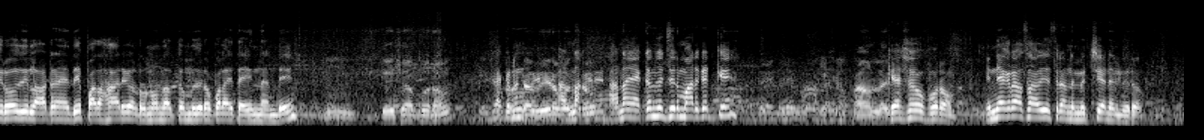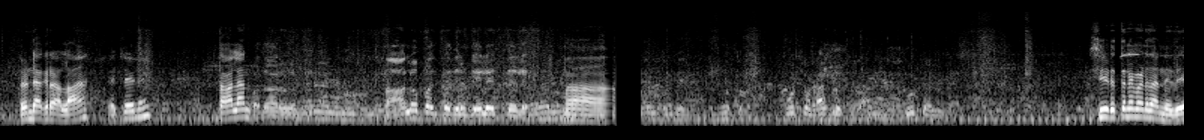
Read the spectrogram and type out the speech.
ఈరోజు ఈ లాట్ అనేది పదహారు వేల రెండు వందల తొమ్మిది రూపాయలు అయితే అయిందండి. కేశాపురం అన్న ఎక్కడి నుంచి వచ్చారు మార్కెట్కి. కేశవపురం. ఎన్ని ఎకరాలు సాగు చేస్తారండి మిర్చి అనేది మీరు? రెండు ఎకరాలా? ఎట్లయినా తాళం? తాలో పది పదిహేను తేలు ఎత్తేలే మా సీడ్ ఎత్తనే పెడదండి ఇది.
